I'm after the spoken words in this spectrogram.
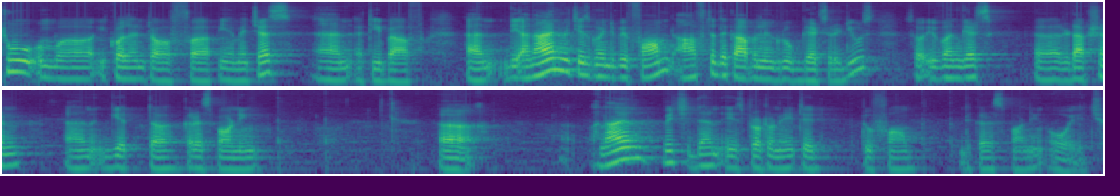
2 um, uh, equivalent of uh, PMHS and a TBAF and the anion which is going to be formed after the carbonyl group gets reduced. So, if one gets uh, reduction and get the corresponding uh, anion which then is protonated to form the corresponding OH.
